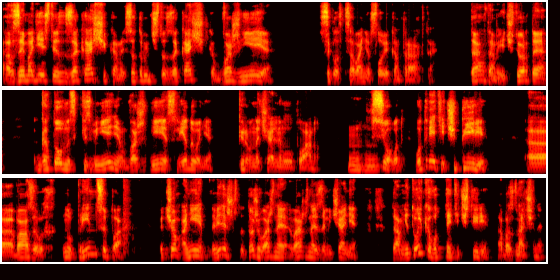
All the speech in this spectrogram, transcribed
А взаимодействие с заказчиком или сотрудничество с заказчиком важнее согласования условий контракта. Да, там. И четвертое, готовность к изменениям важнее следования первоначальному плану. Угу. Все, вот, вот эти четыре э, базовых ну, принципа, причем они, видишь, тоже важное, важное замечание. Там не только вот эти четыре обозначены,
